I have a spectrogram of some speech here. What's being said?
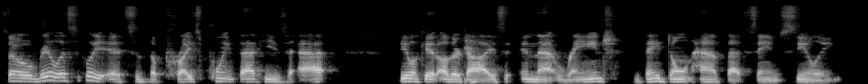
So realistically, it's the price point that he's at. If you look at other guys in that range, they don't have that same ceiling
